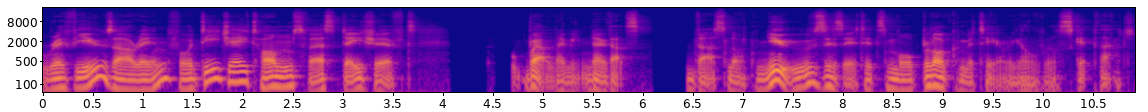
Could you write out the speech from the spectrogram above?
Reviews are in for DJ Tom's first day shift. Well, I mean, no, that's that's not news, is it? It's more blog material. We'll skip that.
